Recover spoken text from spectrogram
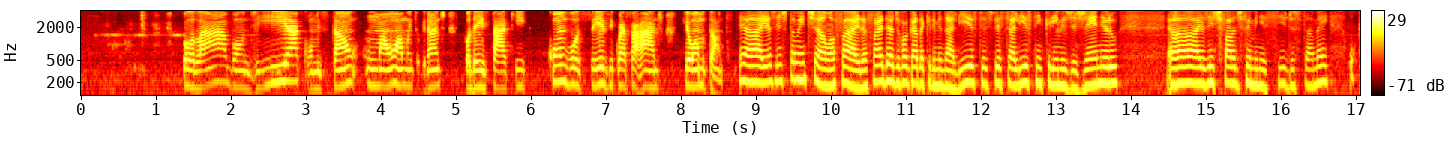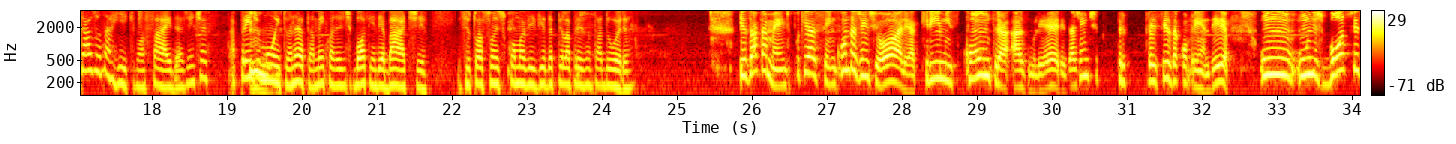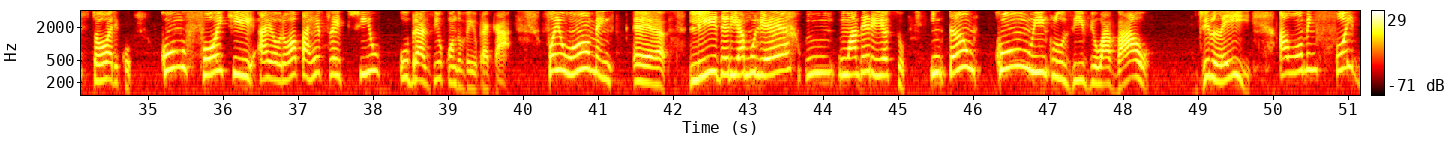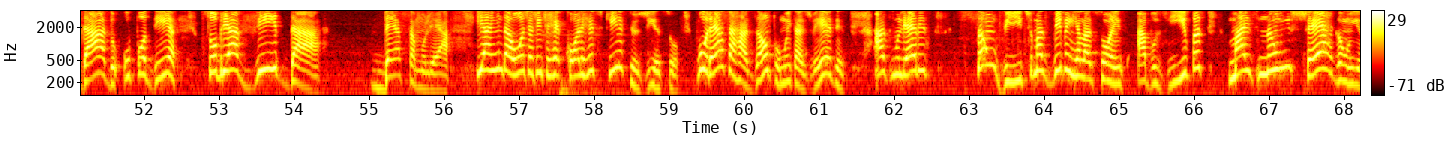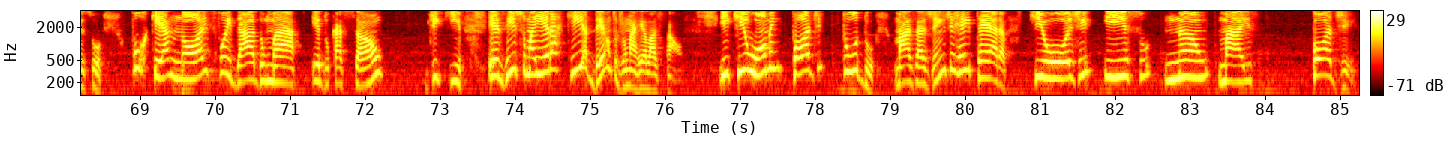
Olá, bom dia, como estão? Uma honra muito grande poder estar aqui com vocês e com essa rádio que eu amo tanto. Ah, e a gente também te ama, Faida. Faida é advogada criminalista, especialista em crimes de gênero. Ah, a gente fala de feminicídios também. O caso Ana Hickman, Faida, a gente aprende hum. muito, né, também, quando a gente bota em debate situações como a vivida pela apresentadora. Exatamente, porque assim, quando a gente olha crimes contra as mulheres, a gente precisa compreender um, um esboço histórico como foi que a Europa refletiu o Brasil quando veio para cá. Foi o homem é, líder e a mulher um, um adereço. Então, com inclusive o aval de lei, ao homem foi dado o poder sobre a vida dessa mulher. E ainda hoje a gente recolhe resquícios disso. Por essa razão, por muitas vezes, as mulheres são vítimas, vivem relações abusivas, mas não enxergam isso, porque a nós foi dada uma educação de que existe uma hierarquia dentro de uma relação e que o homem pode tudo, mas a gente reitera que hoje isso não mais pode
